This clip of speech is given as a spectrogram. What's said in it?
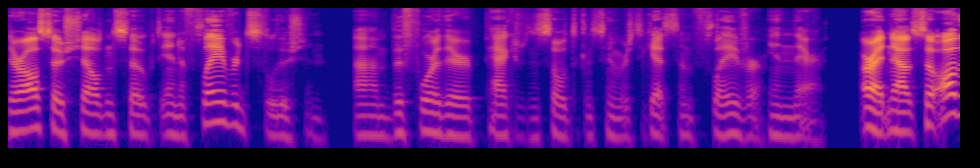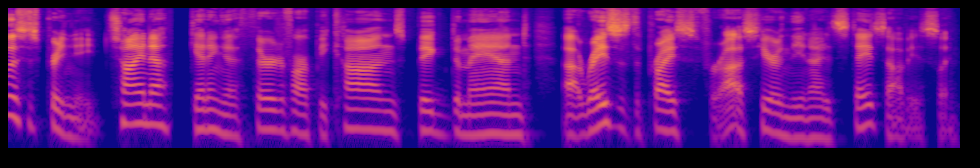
they're also shelled and soaked in a flavored solution um, before they're packaged and sold to consumers to get some flavor in there all right, now, so all this is pretty neat. China getting a third of our pecans, big demand, uh, raises the price for us here in the United States, obviously.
